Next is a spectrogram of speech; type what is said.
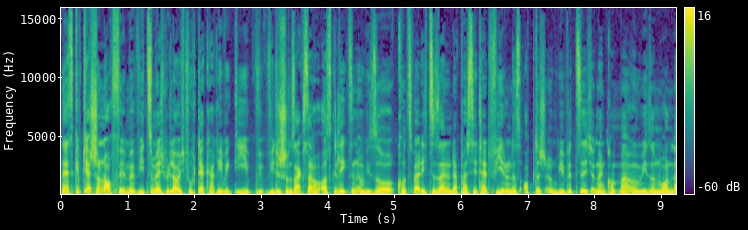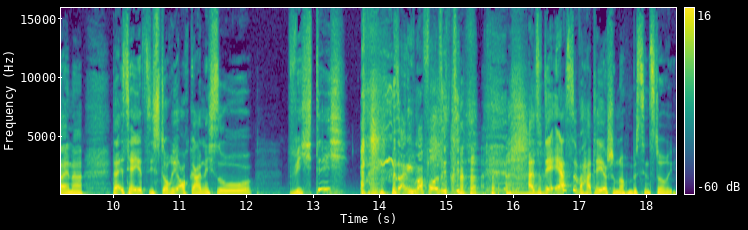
Na, es gibt ja schon auch Filme, wie zum Beispiel, glaube ich, Fluch der Karibik, die, wie, wie du schon sagst, darauf ausgelegt sind, irgendwie so kurzweilig zu sein und da passiert halt viel und das ist optisch irgendwie witzig und dann kommt mal irgendwie so ein One-Liner. Da ist ja jetzt die Story auch gar nicht so wichtig, sage ich mal vorsichtig. Also der erste hatte ja schon noch ein bisschen Story,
